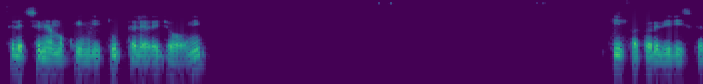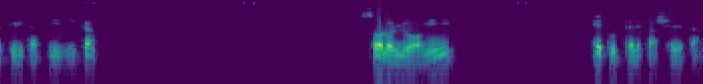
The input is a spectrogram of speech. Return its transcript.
Selezioniamo quindi tutte le regioni, il fattore di rischio attività fisica, solo gli uomini, e tutte le fasce d'età.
